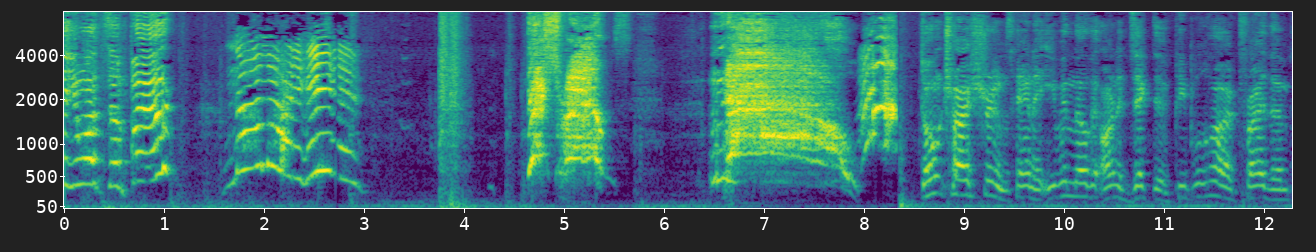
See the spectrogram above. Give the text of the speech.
You want some food? No, I'm already eating. The shrooms! No! Don't try shrooms, Hannah. Even though they aren't addictive, people who have tried them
